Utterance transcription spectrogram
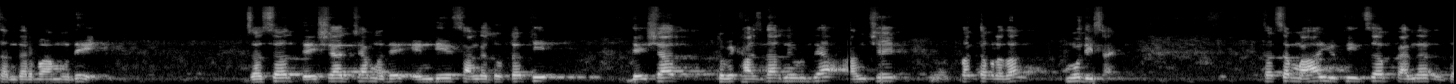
संदर्भामध्ये जसं देशाच्या मध्ये एनडीए सांगत होतं की देशात तुम्ही खासदार निवडून द्या आमचे पंतप्रधान मोदी साहेब. तसं महायुतीचं पॅनल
